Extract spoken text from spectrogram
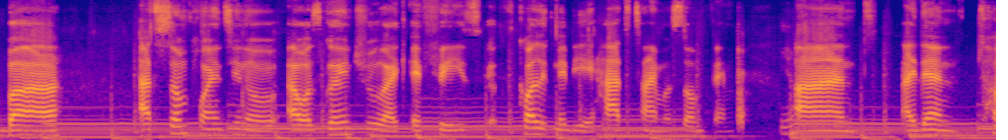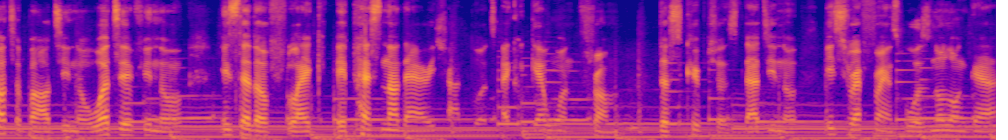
but at some point you know i was going through like a phase call it maybe a hard time or something yeah. and i then thought about you know what if you know instead of like a personal diary chatbot i could get one from the scriptures that you know its reference was no longer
